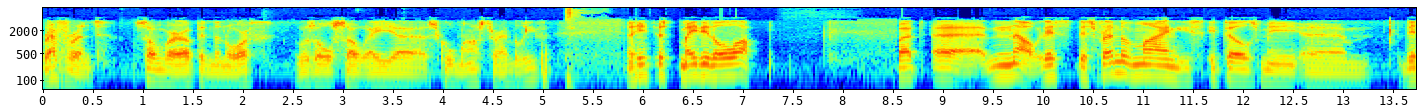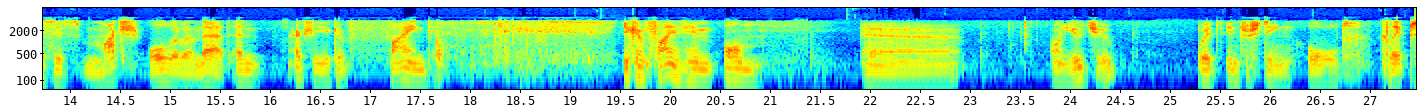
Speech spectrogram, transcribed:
reverend somewhere up in the north, who was also a uh, schoolmaster, I believe, and he just made it all up." But uh, no, this this friend of mine, he's, he tells me um, this is much older than that, and actually you can find you can find him on uh, on YouTube with interesting old clips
